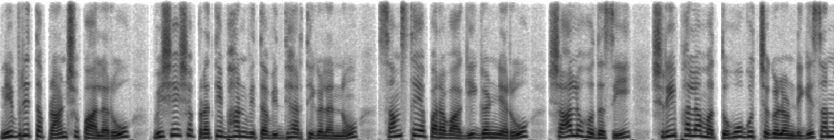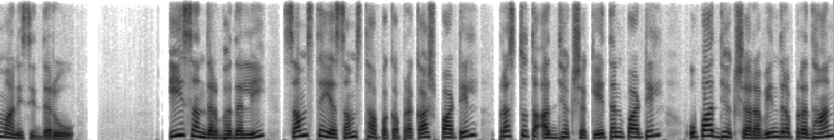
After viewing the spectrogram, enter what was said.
ನಿವೃತ್ತ ಪ್ರಾಂಶುಪಾಲರು, ವಿಶೇಷ ಪ್ರತಿಭಾನ್ವಿತ ವಿದ್ಯಾರ್ಥಿಗಳನ್ನು, ಸಂಸ್ಥೆಯ ಪರವಾಗಿ ಗಣ್ಯರು, ಶಾಲು ಹೊದಸಿ, ಶ್ರೀಫಲ ಮತ್ತು ಹೂಗುಚ್ಛಗಳೊಂದಿಗೆ ಸನ್ಮಾನಿಸಿದ್ದರು. ಈ ಸಂದರ್ಭದಲ್ಲಿ ಸಂಸ್ಥೆಯ ಸಂಸ್ಥಾಪಕ ಪ್ರಕಾಶ್ ಪಾಟೀಲ್, ಪ್ರಸ್ತುತ ಅಧ್ಯಕ್ಷ ಕೇತನ್ ಪಾಟೀಲ್, ಉಪಾಧ್ಯಕ್ಷ ರವೀಂದ್ರ ಪ್ರಧಾನ್,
